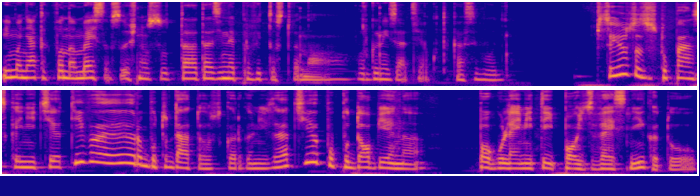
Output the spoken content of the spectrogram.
има някаква намеса всъщност от тази неправителствена организация, ако така се води? Съюза за стопанска инициатива е работодателска организация по подобие на по-големите и по-известни, като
